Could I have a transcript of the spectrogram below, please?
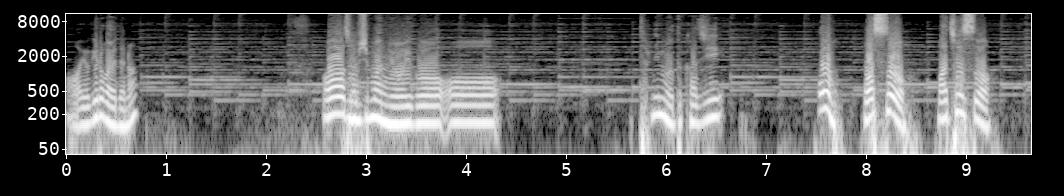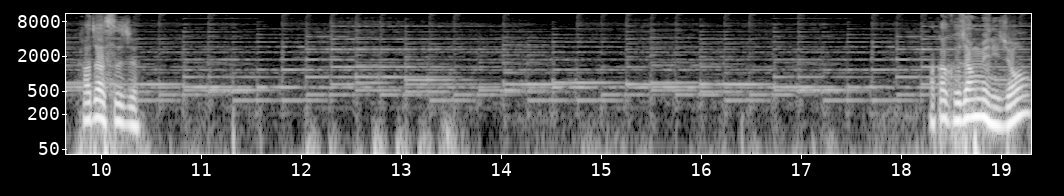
어, 여기로 가야 되나? 어, 잠시만요. 이거, 어, 틀리면 어떡하지? 어! 왔어! 맞췄어! 가자, 스즈. 아까 그 장면이죠?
